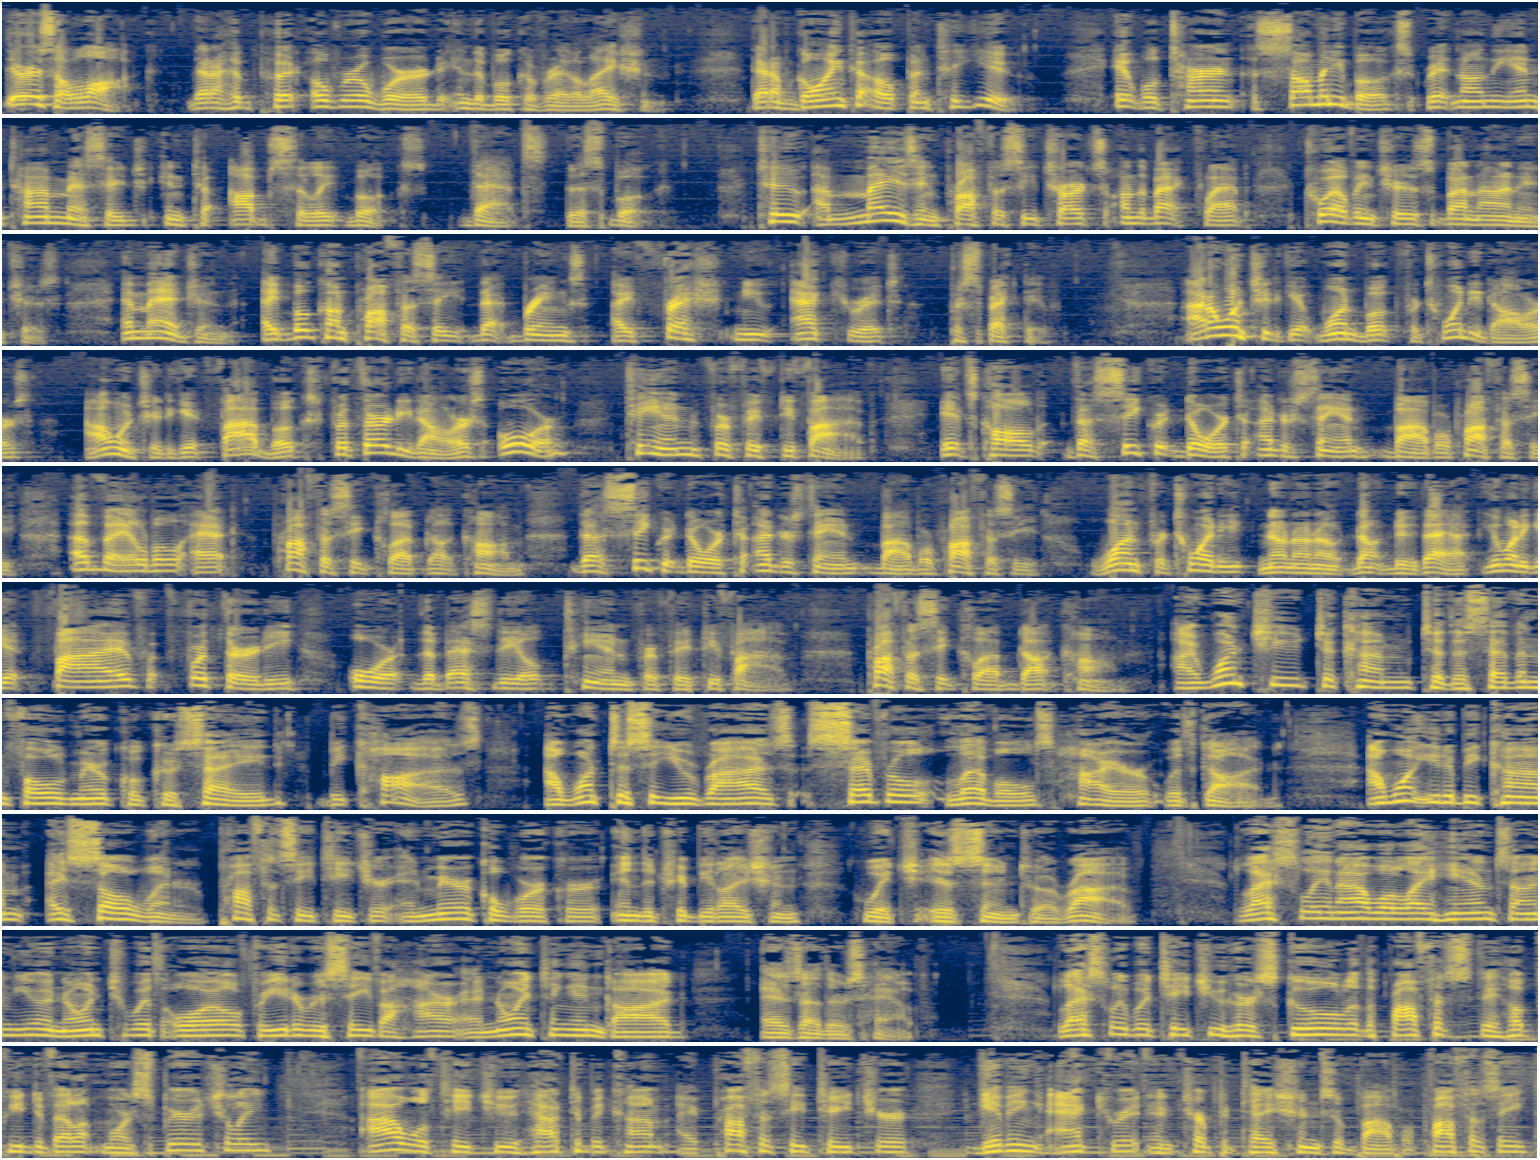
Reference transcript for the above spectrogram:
there is a lock that I have put over a word in the book of Revelation that I'm going to open to you. It will turn so many books written on the end time message into obsolete books. That's this book. Two amazing prophecy charts on the back flap, 12 inches by 9 inches. Imagine a book on prophecy that brings a fresh, new, accurate perspective. I don't want you to get one book for $20. I want you to get five books for $30 or 10 for 55. It's called The Secret Door to Understand Bible Prophecy, available at prophecyclub.com. The Secret Door to Understand Bible Prophecy. One for 20. No, no, no, don't do that. You want to get five for 30 or the best deal, 10 for 55. prophecyclub.com. I want you to come to the Sevenfold Miracle Crusade because I want to see you rise several levels higher with God. I want you to become a soul winner, prophecy teacher, and miracle worker in the tribulation, which is soon to arrive. Leslie and I will lay hands on you, anoint you with oil for you to receive a higher anointing in God as others have. Leslie will teach you her school of the prophets to help you develop more spiritually. I will teach you how to become a prophecy teacher, giving accurate interpretations of Bible prophecy.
